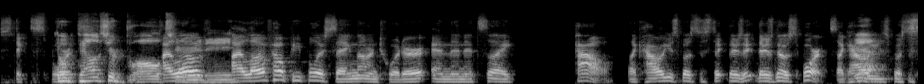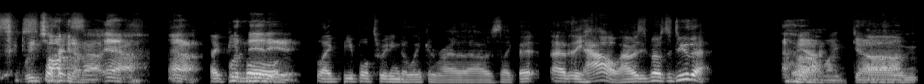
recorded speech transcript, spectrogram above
stick to sports. Don't bounce your ball, I love I love how people are saying that on Twitter, and then it's like, how? Like, how are you supposed to stick? There's there's no sports. Like, how are you supposed to stick? What are to you talking about? Yeah, yeah. Like What people, an idiot. like people tweeting to Lincoln Riley. I was like, that. I was like, how? How is he supposed to do that? Oh yeah. my god. Um,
